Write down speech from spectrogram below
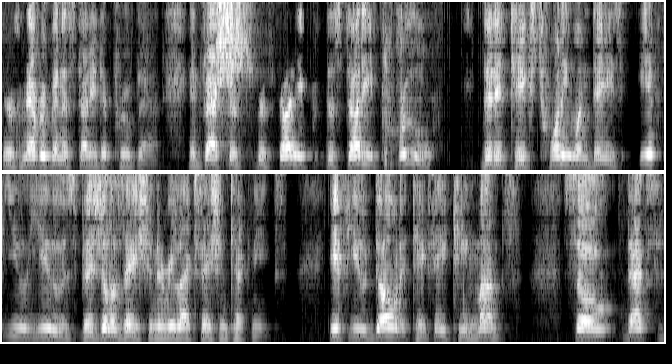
There's never been a study that proved that. In fact, the, the study the study proved that it takes 21 days if you use visualization and relaxation techniques. If you don't, it takes 18 months. So that's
